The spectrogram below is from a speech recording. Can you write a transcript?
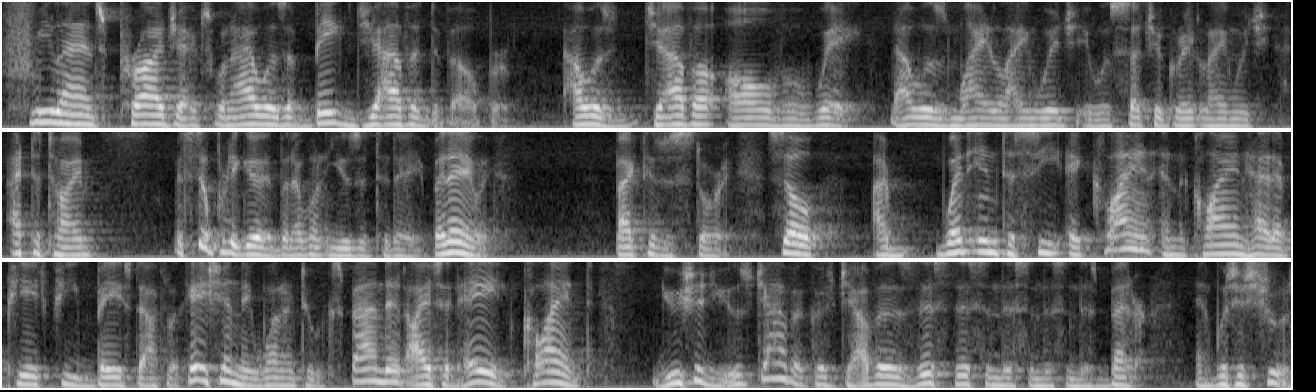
freelance projects when I was a big Java developer. I was Java all the way. That was my language. It was such a great language at the time. It's still pretty good, but I wouldn't use it today. But anyway, back to the story. So I went in to see a client, and the client had a PHP based application. They wanted to expand it. I said, Hey, client, you should use Java because Java is this, this, and this, and this, and this better. And which is true,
